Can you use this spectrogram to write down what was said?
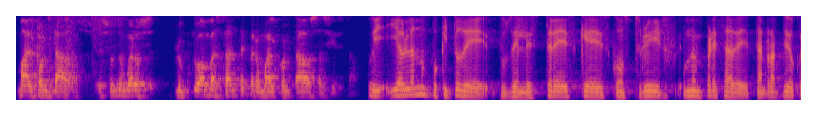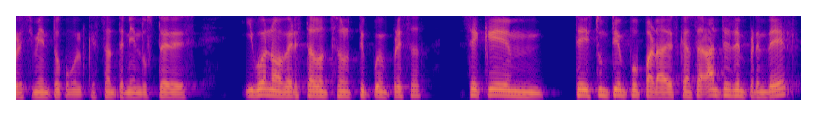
Mal contados. Esos números fluctúan bastante, pero mal contados así están. y hablando un poquito de, pues, del estrés que es construir una empresa de tan rápido crecimiento como el que están teniendo ustedes, y bueno, haber estado en otro tipo de empresas, sé que mm, te diste un tiempo para descansar antes de emprender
